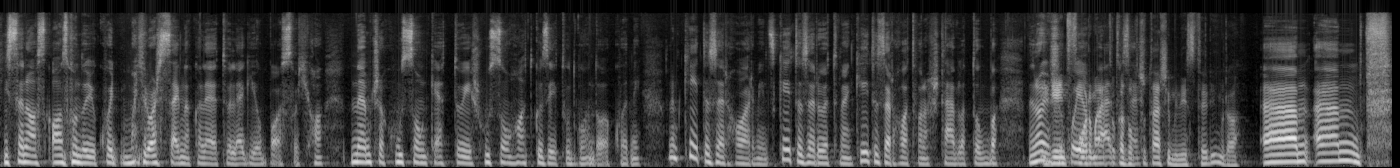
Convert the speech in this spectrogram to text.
hiszen azt, azt gondoljuk, hogy Magyarországnak a lehető legjobb az, hogyha nem csak 22 és 26 közé tud gondolkodni, hanem 2030, 2050, 2060-as táblatokba. De nagyon igényt sok olyan formáltok az Oktatási Minisztériumra? Um, um, pff,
